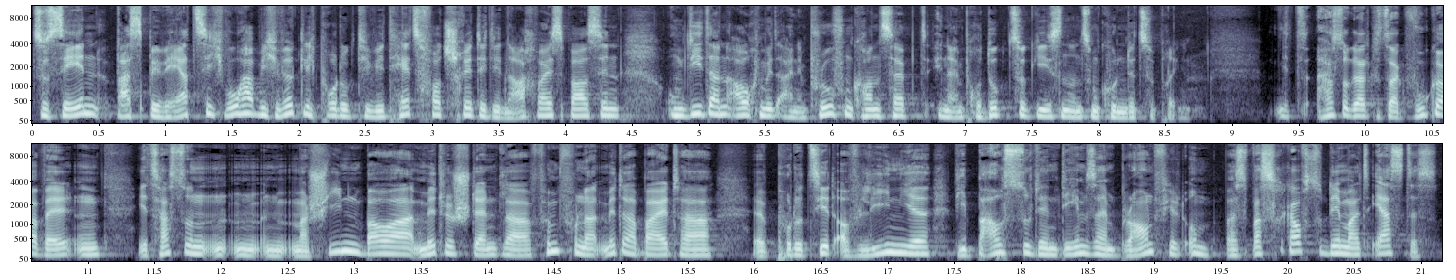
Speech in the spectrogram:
zu sehen, was bewährt sich, wo habe ich wirklich Produktivitätsfortschritte, die nachweisbar sind, um die dann auch mit einem Proven Concept in ein Produkt zu gießen und zum Kunde zu bringen. Jetzt hast du gerade gesagt, VUCA-Welten. Jetzt hast du einen, Maschinenbauer, Mittelständler, 500 Mitarbeiter, äh, produziert auf Linie. Wie baust du denn dem sein Brownfield um? Was, was verkaufst du dem als erstes?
